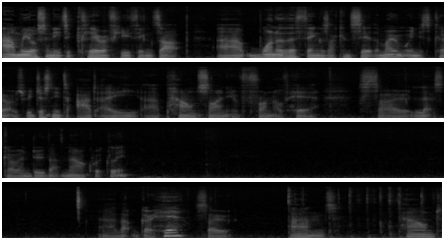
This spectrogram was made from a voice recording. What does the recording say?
and we also need to clear a few things up. Uh, one of the things I can see at the moment we need to clear up is we just need to add a, a pound sign in front of here. So let's go and do that now quickly. Uh, that will go here. So and pound,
